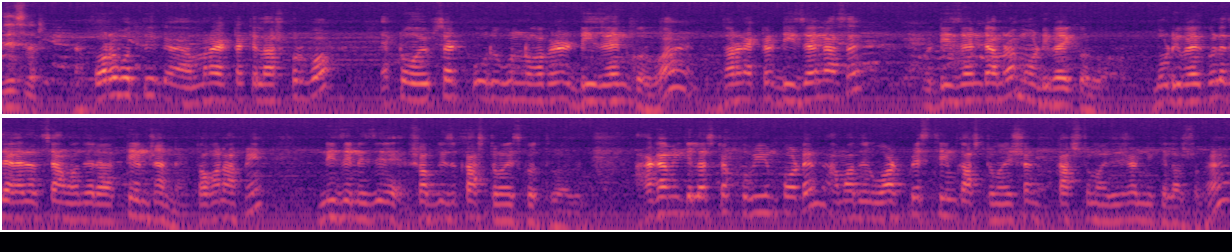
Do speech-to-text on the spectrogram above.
জি স্যার পরবর্তী আমরা একটা ক্লাস করব। একটা ওয়েবসাইট পরিপূর্ণভাবে ডিজাইন করব হ্যাঁ? ধরেন একটা ডিজাইন আছে ওই ডিজাইনটা আমরা মডিফাই করব। মডিফাই করলে দেখা যাচ্ছে আমাদের আর টেনশন নেই। তখন আপনি নিজে নিজে সব কিছু কাস্টমাইজ করতে পারবেন। আগামী ক্লাসটা খুবই ইম্পর্টেন্ট আমাদের ওয়ার্ডপ্রেস থিম কাস্টমাইজেশন কাস্টমাইজেশন নিয়ে ক্লাস হবে হ্যাঁ?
